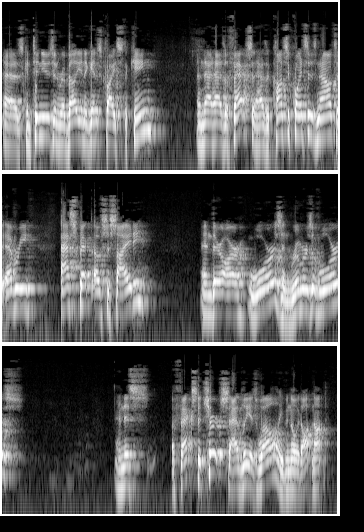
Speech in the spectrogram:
as continues in rebellion against Christ the King. And that has effects and has consequences now to every aspect of society. And there are wars and rumors of wars. And this affects the church, sadly, as well, even though it ought not.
